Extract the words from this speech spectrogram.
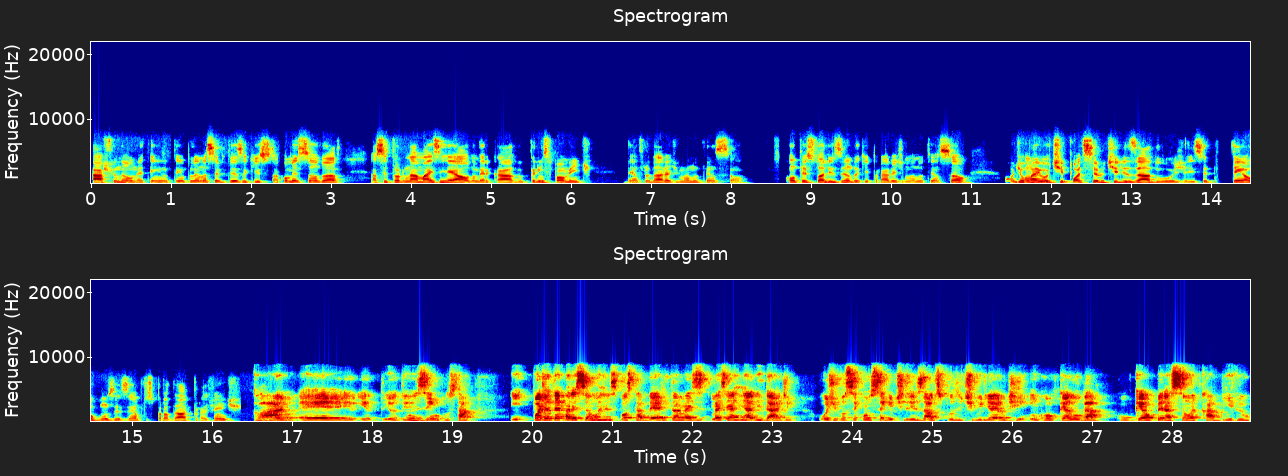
acho não, né? tenho, tenho plena certeza que isso está começando a a se tornar mais real no mercado, principalmente dentro da área de manutenção. Contextualizando aqui para a área de manutenção, onde um IoT pode ser utilizado hoje? Você tem alguns exemplos para dar para a gente? Claro, é, eu, eu tenho exemplos, tá? E pode até parecer uma resposta aberta, mas, mas é a realidade. Hoje você consegue utilizar o dispositivo de IoT em qualquer lugar. Qualquer operação é cabível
